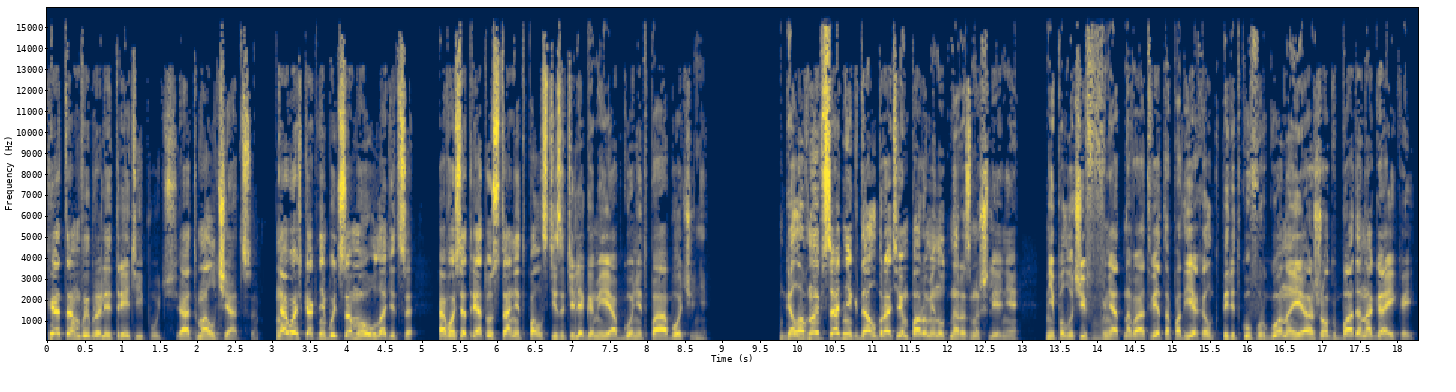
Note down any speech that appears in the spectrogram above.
Хэтом выбрали третий путь – отмолчаться. Авось как-нибудь само уладится. Авось отряд устанет ползти за телегами и обгонит по обочине. Головной всадник дал братьям пару минут на размышление. Не получив внятного ответа, подъехал к передку фургона и ожег Бада нагайкой.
